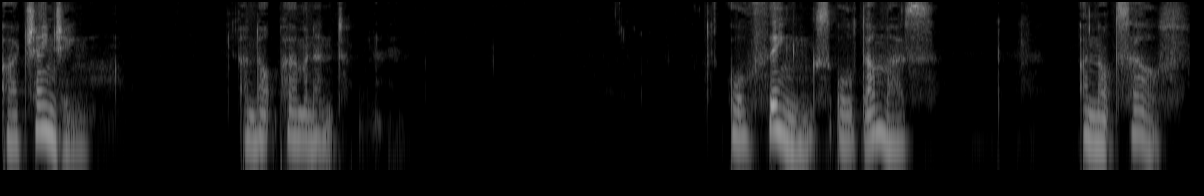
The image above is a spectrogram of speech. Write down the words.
are changing, are not permanent. All things, all dhammas, are not self.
